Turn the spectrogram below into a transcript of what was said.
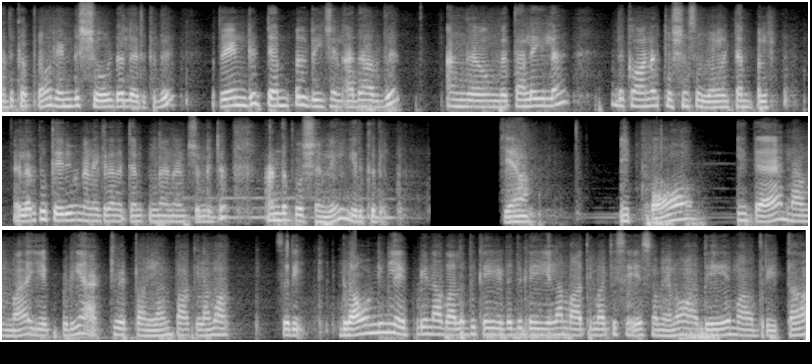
அதுக்கப்புறம் ரெண்டு ஷோல்டரில் இருக்குது ரெண்டு டெம்பிள் ரீஜன் அதாவது அங்க உங்க தலையில இந்த கார்னர் பொஷன் சொல்லுவாங்க டெம்பிள் எல்லாருக்கும் தெரியும்னு நினைக்கிறேன் அந்த டெம்பிள் என்னன்னு சொல்லிட்டு அந்த போர்ஷன்லயும் இருக்குது. ஓகேயா இப்போ இத நம்ம எப்படி ஆக்டிவேட் பண்ணலாம்னு பார்க்கலாமா? சரி கிரவுண்டிங்ல எப்படி நான் வலது கை இடது கை எல்லாம் மாத்தி மாத்தி செய்ய சொன்னேனோ அதே மாதிரி தான்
